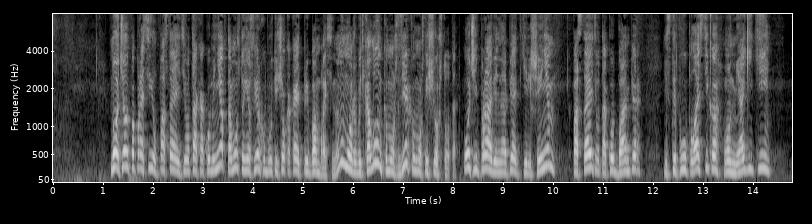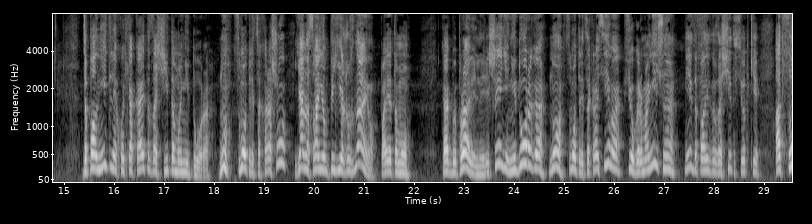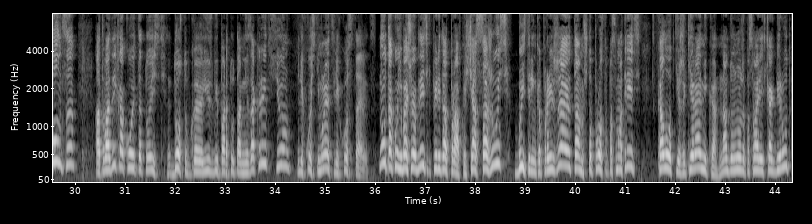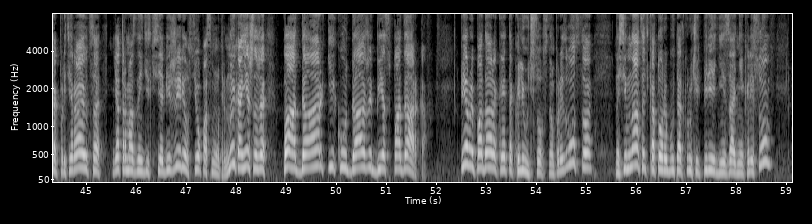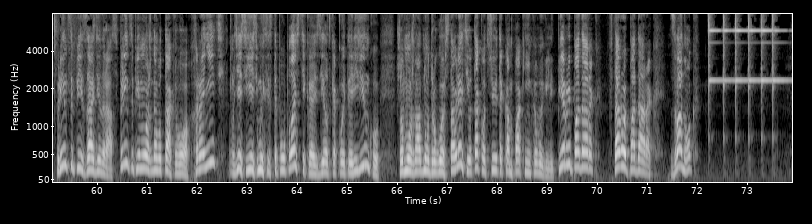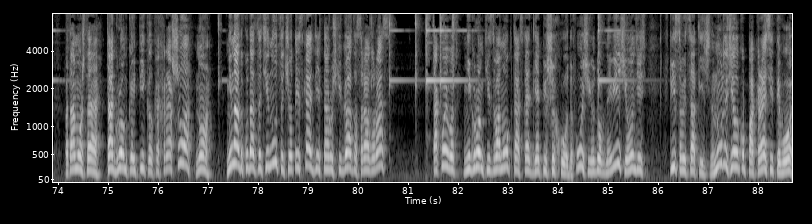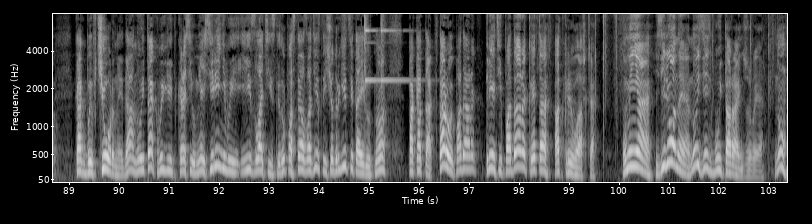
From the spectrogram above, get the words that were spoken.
но человек попросил поставить его так, как у меня, потому что у него сверху будет еще какая-то прибамбасина. Ну, может быть, колонка, может, зеркало, может, еще что-то. Очень правильное, опять-таки, решение поставить вот такой бампер из ТПУ пластика. Он мягенький. Дополнительная хоть какая-то защита монитора. Ну, смотрится хорошо. Я на своем-то езжу знаю, поэтому как бы правильное решение. Недорого, но смотрится красиво, все гармонично. И дополнительная защита все-таки от солнца от воды какой-то, то есть доступ к USB-порту там не закрыт, все, легко снимается, легко ставится. Ну, такой небольшой апдейтик перед отправкой. Сейчас сажусь, быстренько проезжаю там, что просто посмотреть. Колодки же керамика, надо нужно посмотреть, как берут, как притираются. Я тормозные диски себе обезжирил, все посмотрим. Ну и, конечно же, подарки, куда же без подарков. Первый подарок это ключ собственного производства на 17, который будет откручивать переднее и заднее колесо. В принципе, за один раз. В принципе, можно вот так его хранить. Здесь есть мысли из ТПУ пластика, сделать какую-то резинку, чтобы можно одно другое вставлять, и вот так вот все это компактненько выглядит. Первый подарок. Второй подарок. Звонок. Потому что та громкая пикалка хорошо, но не надо куда-то тянуться, что-то искать. Здесь на ручке газа сразу раз. Такой вот негромкий звонок, так сказать, для пешеходов. Очень удобная вещь, и он здесь вписывается отлично. Нужно человеку покрасить его как бы в черный, да, ну и так выглядит красиво. У меня есть сиреневый и золотистый. Ну, поставил золотистый, еще другие цвета идут, но пока так. Второй подарок. Третий подарок это открывашка. У меня зеленая, но здесь будет оранжевая. Ну,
